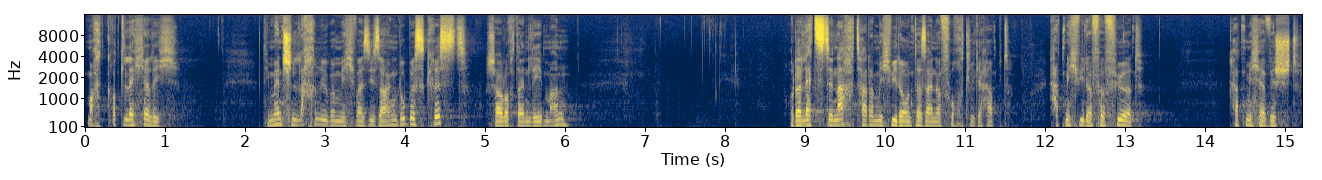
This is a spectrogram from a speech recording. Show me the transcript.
macht Gott lächerlich. Die Menschen lachen über mich, weil sie sagen, du bist Christ, schau doch dein Leben an. Oder letzte Nacht hat er mich wieder unter seiner Fuchtel gehabt, hat mich wieder verführt, hat mich erwischt.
